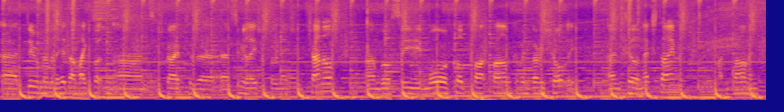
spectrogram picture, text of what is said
Uh, do remember to hit that like button and subscribe to the uh, Simulation for the Nation channel. And we'll see more of Coldborough Park Farm coming very shortly. Until next time, happy farming.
